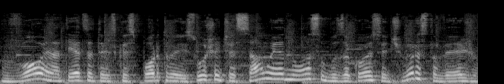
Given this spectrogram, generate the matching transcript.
Vole natjecateljske sportove i slušat će samo jednu osobu za koju se čvrsto vežu.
